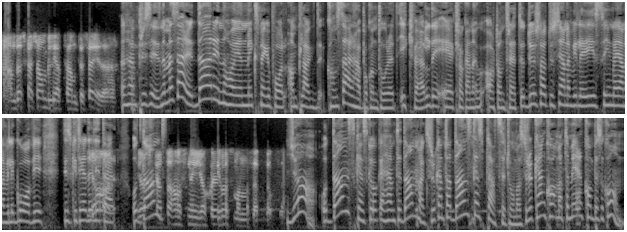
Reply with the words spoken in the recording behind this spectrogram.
Anders kanske har en biljett hem till sig där. Uh, precis. Nej, men så här, inne har jag en Mix Megapol Unplugged-konsert här på kontoret ikväll. Det är klockan 18.30. Och Du sa att du så, gärna ville, så himla gärna ville gå. Vi diskuterade lite här. Och jag dans... hans nya skiva som han har släppt också. Ja, och dansken ska åka hem till Danmark så du kan ta danskens platser, Thomas. Så du kan komma, ta med en kompis och kom.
